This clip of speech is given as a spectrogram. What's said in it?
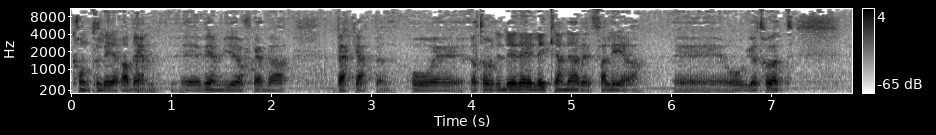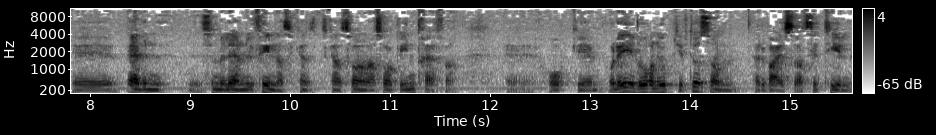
kontrollerar vem? Eh, vem gör själva backupen? Och eh, jag tror att det är likadant där det fallerar. Eh, och jag tror att även som länder i Finland så kan, kan sådana saker inträffa. Och, och det är vår uppgift då som advisor att se till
